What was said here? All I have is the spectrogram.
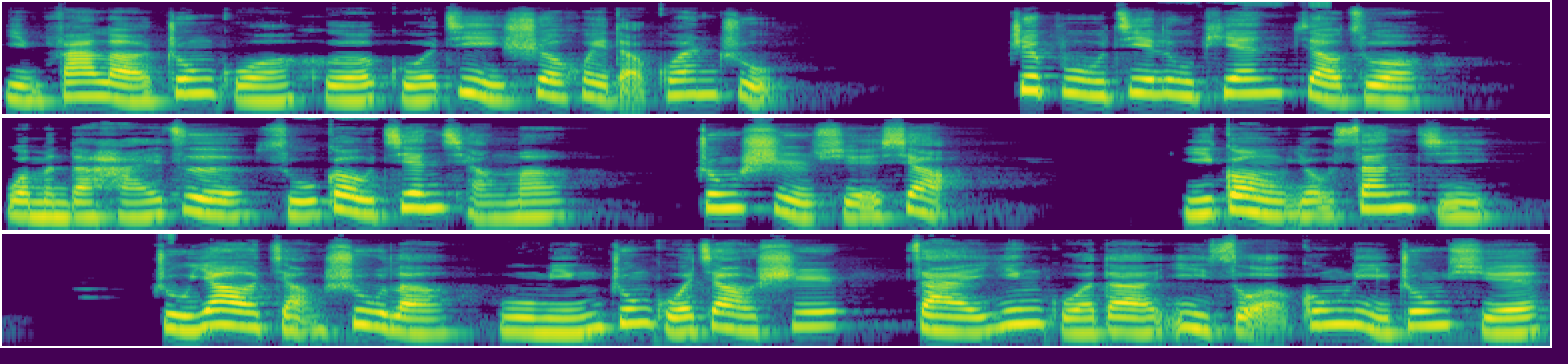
引发了中国和国际社会的关注。这部纪录片叫做《我们的孩子足够坚强吗？中式学校》，一共有三集，主要讲述了五名中国教师。在英国的一所公立中学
